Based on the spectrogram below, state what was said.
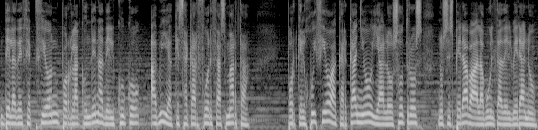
De la decepción por la condena del Cuco había que sacar fuerzas Marta, porque el juicio a Carcaño y a los otros nos esperaba a la vuelta del verano.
